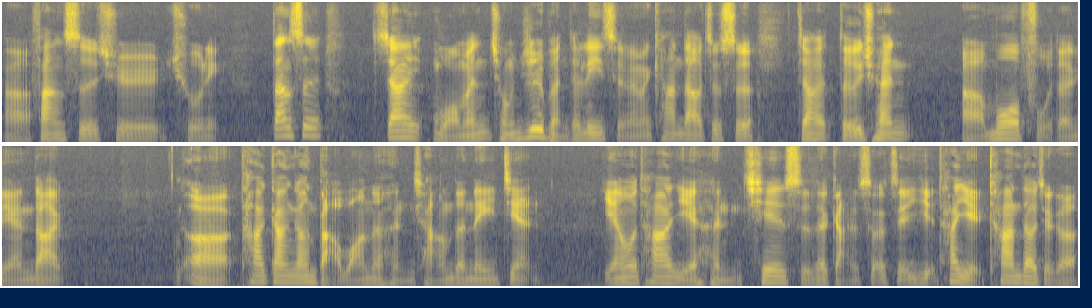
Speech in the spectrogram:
呃方式去处理。但是在我们从日本的例子里面看到，就是在德川啊、呃幕府的年代，呃，他刚刚打完了很长的内战。然后他也很切实的感受，这也他也看到这个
